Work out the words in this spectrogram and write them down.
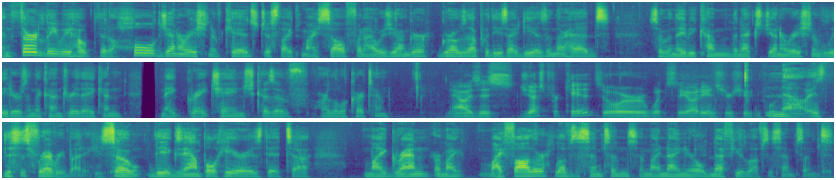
And thirdly, we hope that a whole generation of kids, just like myself when I was younger, grows up with these ideas in their heads. So when they become the next generation of leaders in the country, they can make great change because of our little cartoon. Now, is this just for kids, or what's the audience you're shooting for? No, this is for everybody. So the example here is that uh, my grand or my my father loves The Simpsons, and my nine-year-old nephew loves The Simpsons.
